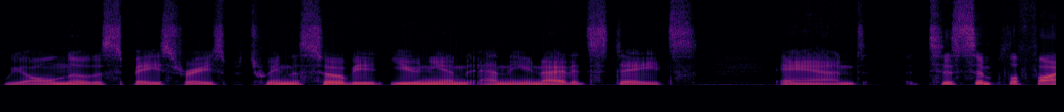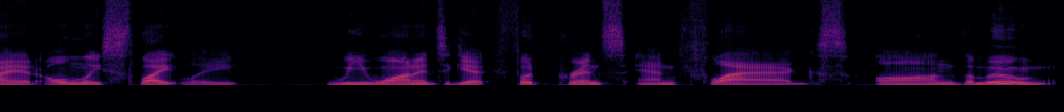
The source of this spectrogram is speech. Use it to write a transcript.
We all know the space race between the Soviet Union and the United States. And to simplify it only slightly, we wanted to get footprints and flags on the moon,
